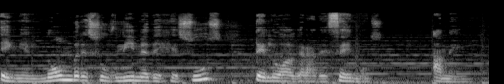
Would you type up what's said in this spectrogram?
En el nombre sublime de Jesús te lo agradecemos. Amén.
